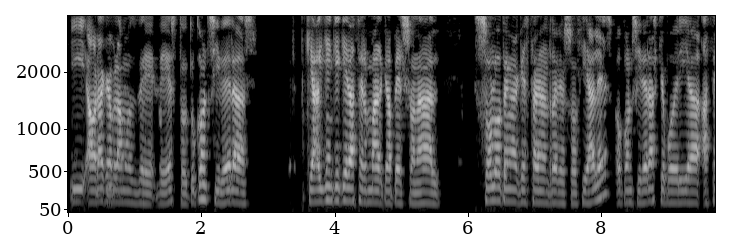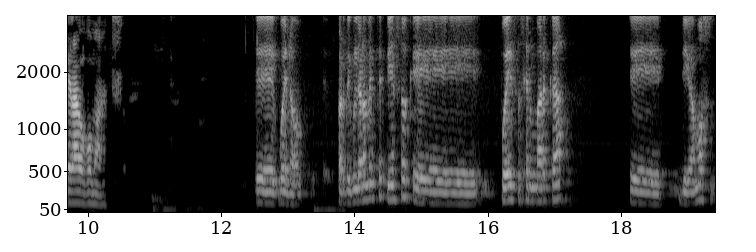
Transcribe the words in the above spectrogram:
Y ahora que hablamos de, esto, ¿tú consideras que alguien que quiera hacer marca personal solo tenga que estar en redes sociales o consideras que podría hacer algo más? Eh, bueno, particularmente pienso que puedes hacer marca, eh, digamos,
